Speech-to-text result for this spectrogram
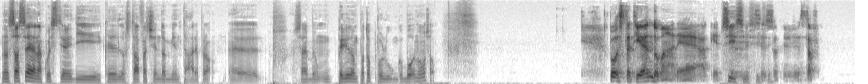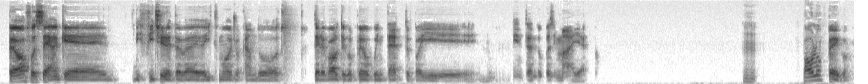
non so se è una questione di che lo sta facendo ambientare, però eh, pff, sarebbe un periodo un po' troppo lungo. Boh, non lo so. Boh, sta tirando male, eh, Hackett, Sì, nel sì, sì, che sta- Però forse è anche difficile trovare il ritmo giocando tutte le volte col primo quintetto e poi non intendo quasi mai, ecco. Mhm. Paolo? Prego.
